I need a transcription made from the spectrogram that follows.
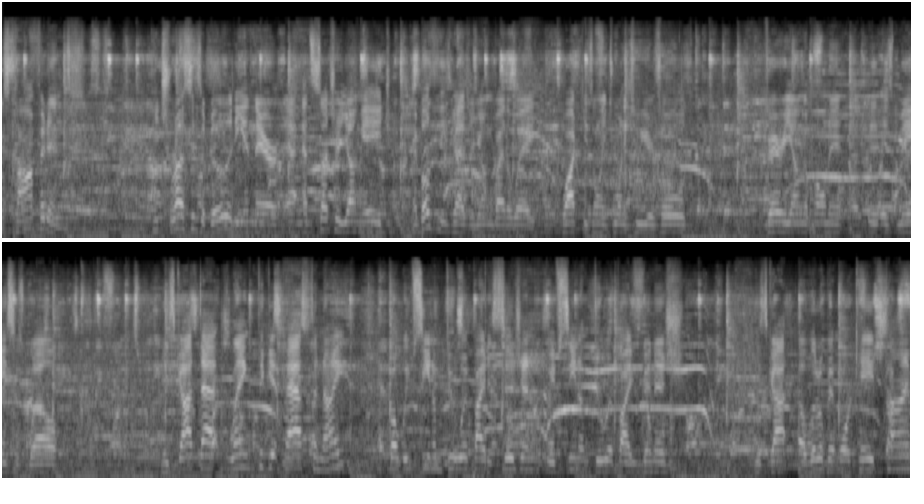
his confidence. He trusts his ability in there at, at, such a young age. And both of these guys are young, by the way. Wathke's only 22 years old. Very young opponent is Mace as well. He's got that length to get past tonight, but we've seen him do it by decision. We've seen him do it by finish. He's got a little bit more cage time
